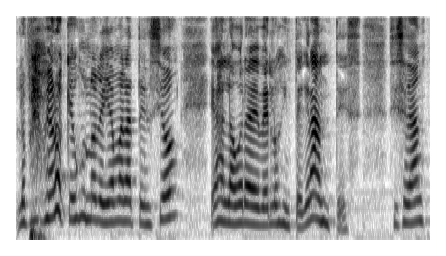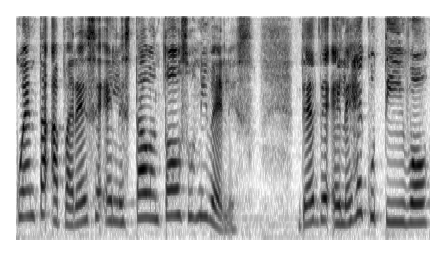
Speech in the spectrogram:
Lo primero que a uno le llama la atención es a la hora de ver los integrantes. Si se dan cuenta, aparece el Estado en todos sus niveles, desde el Ejecutivo,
